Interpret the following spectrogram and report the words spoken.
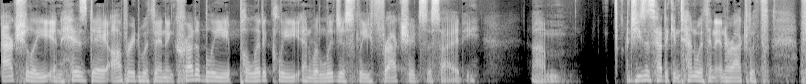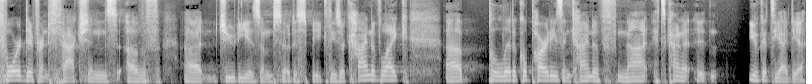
actually, in his day, operated within incredibly politically and religiously fractured society. Um, Jesus had to contend with and interact with four different factions of uh, Judaism, so to speak. These are kind of like uh, political parties and kind of not. It's kind of. It, you get the idea.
